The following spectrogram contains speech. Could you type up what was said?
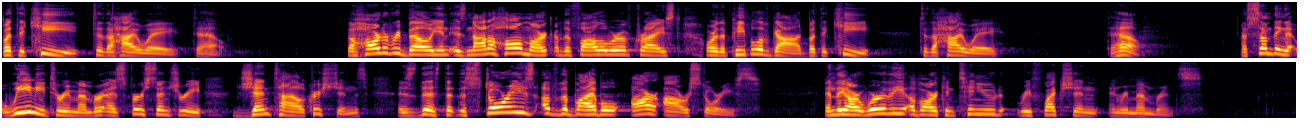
but the key to the highway to hell. The heart of rebellion is not a hallmark of the follower of Christ or the people of God, but the key to the highway to hell. Now, something that we need to remember as first century Gentile Christians is this that the stories of the Bible are our stories and they are worthy of our continued reflection and remembrance.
